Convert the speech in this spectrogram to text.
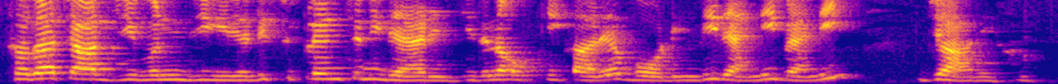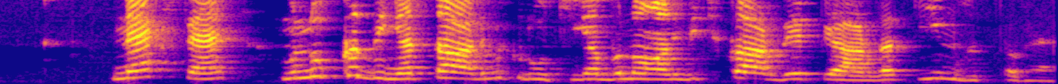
ਸਦਾਚਾਰ ਜੀਵਨ ਜੀ ਰਹੇ ਡਿਸਪਲਿਨ 'ਚ ਨਹੀਂ ਰਹਿ ਰਹੀ, ਜਿਹਦੇ ਨਾਲ ਉਹ ਕੀ ਕਰ ਰਿਹਾ ਬੋਰਡਿੰਗ ਦੀ ਰਹਿਣੀ ਬਹਿਣੀ ਜਾ ਰਹੇ ਹਨ ਨੈਕਸਟ ਹੈ, ਮਨੁੱਖ ਦੀਆਂ ਧਾਰਮਿਕ ਰੁਚੀਆਂ ਬਣਾਉਣ ਵਿੱਚ ਘਰ ਦੇ ਪਿਆਰ ਦਾ ਕੀ ਮਹੱਤਵ ਹੈ?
